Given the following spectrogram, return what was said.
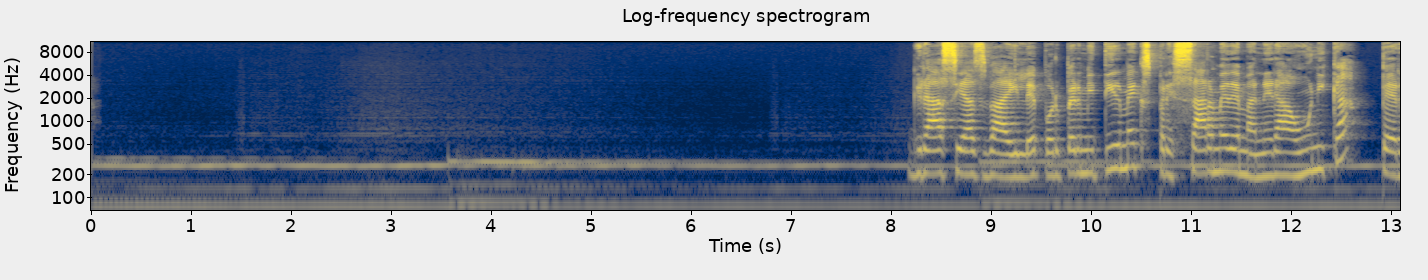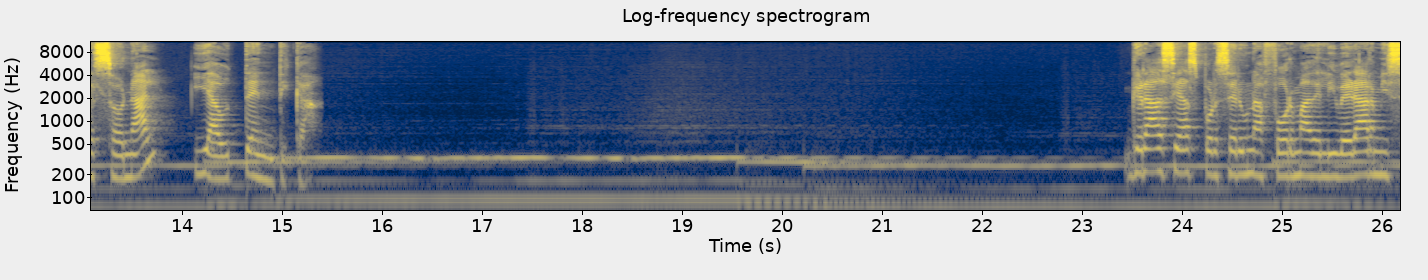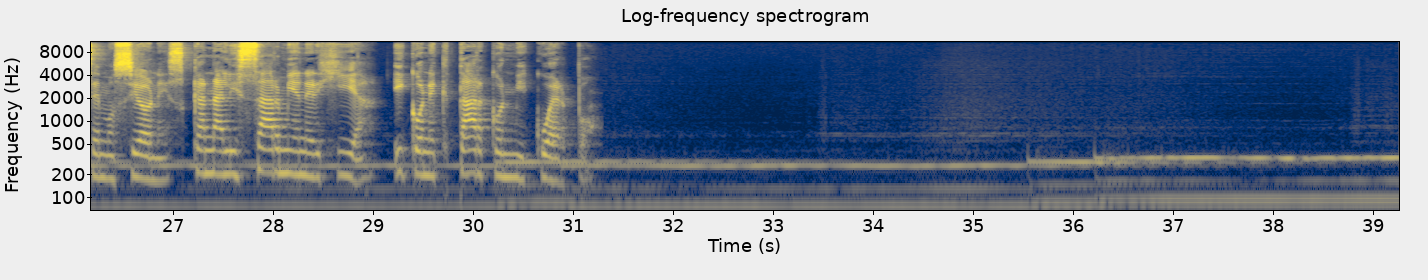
Gracias baile por permitirme expresarme de manera única, personal y auténtica. Gracias por ser una forma de liberar mis emociones, canalizar mi energía y conectar con mi cuerpo.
